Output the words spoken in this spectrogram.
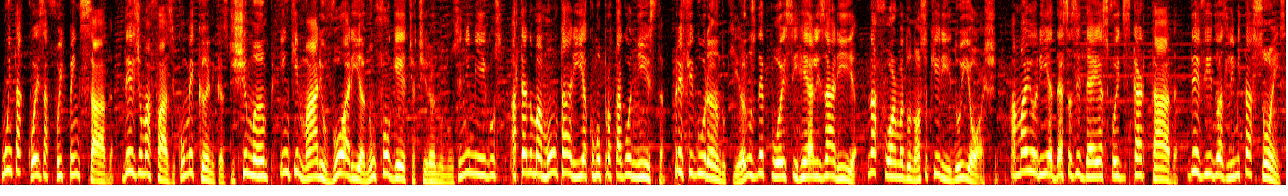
Muita coisa foi pensada, desde uma fase com mecânicas de shmup, em que Mario voaria num foguete atirando nos inimigos, até numa montaria como protagonista, prefigurando que anos depois se realizaria, na forma do nosso querido Yoshi. A maioria dessas ideias foi descartada, devido às limitações,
